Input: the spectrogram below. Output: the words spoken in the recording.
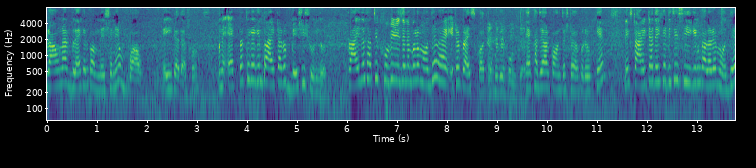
ব্রাউন আর ব্ল্যাকের কম্বিনেশনে ওয়াও এইটা দেখো। মানে একটা থেকে কিন্তু আইটা আরও বেশি সুন্দর। প্রাইসও থাকছে খুবই রিজনেবলের মধ্যে। ভাই এটার প্রাইস কত? এক হাজার পঞ্চাশ। এক হাজার পঞ্চাশ টাকা করে ওকে নেক্সট আরেকটা দেখে দিচ্ছি সি গ্রিন কালারের মধ্যে।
